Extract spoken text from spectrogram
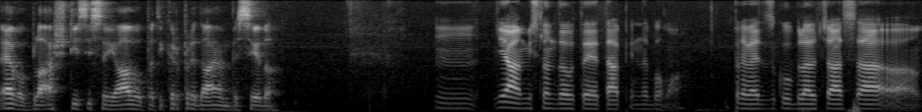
evo, blaš, ti si se javil, pa ti kar predajam besedo. Mm, ja, mislim, da v tej etapi ne bomo preveč zgubljali časa. Um,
